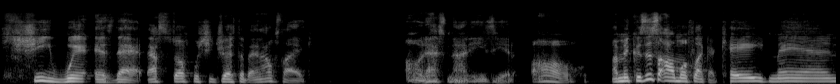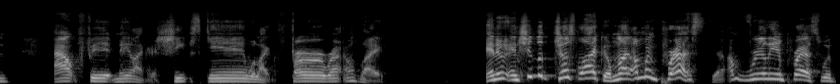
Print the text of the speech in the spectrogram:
she went as that. That's stuff when she dressed up, and I was like, "Oh, that's not easy at all." I mean, because it's almost like a caveman outfit made like a sheepskin with like fur around. I was like, and it, and she looked just like him. Like I'm impressed. I'm really impressed with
